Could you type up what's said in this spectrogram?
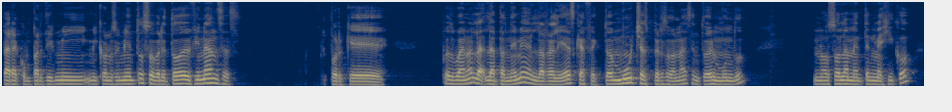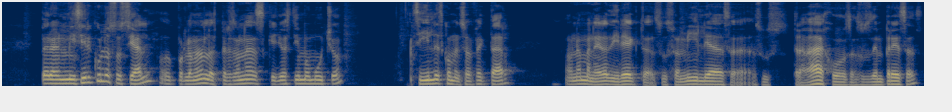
para compartir mi, conocimiento, sobre todo de finanzas. Porque, pues bueno, la, la, pandemia, la realidad es que afectó a muchas personas en todo el mundo, no solamente en México, pero en mi círculo social, o por lo menos las personas que yo estimo mucho, sí les comenzó a afectar a una manera directa, a sus familias, a sus trabajos, a sus empresas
